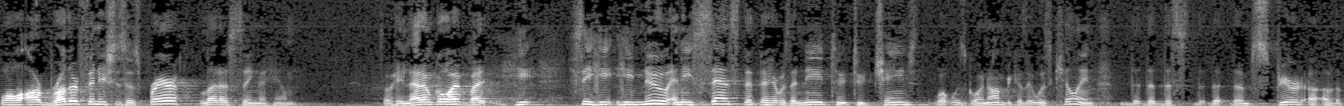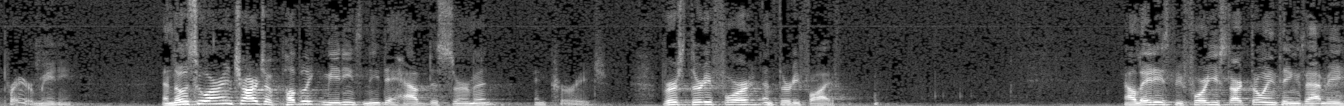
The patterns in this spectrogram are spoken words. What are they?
while our brother finishes his prayer, let us sing a hymn. So he let him go, but he, see, he, he knew and he sensed that there was a need to, to change what was going on because it was killing the, the, the, the, the spirit of the prayer meeting. And those who are in charge of public meetings need to have discernment and courage. Verse 34 and 35. Now, ladies, before you start throwing things at me,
